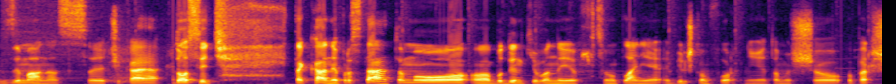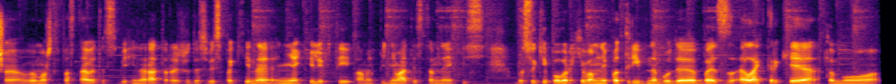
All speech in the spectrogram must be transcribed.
зима нас е, чекає досить. Така непроста, тому будинки вони в цьому плані більш комфортні, тому що, по-перше, ви можете поставити собі генератор і жити собі спокійно, ніякі ліфти там і підніматися там на якісь високі поверхи вам не потрібно буде без електрики. Тому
